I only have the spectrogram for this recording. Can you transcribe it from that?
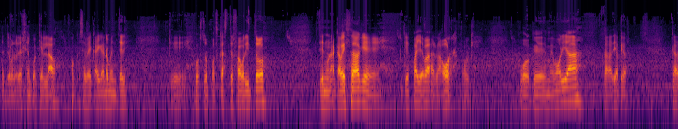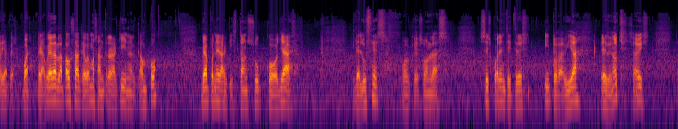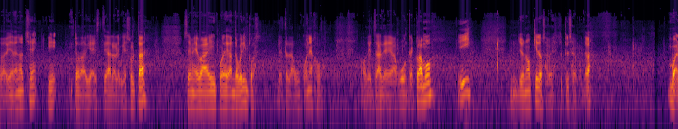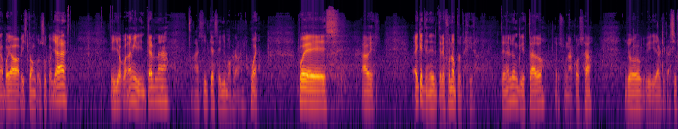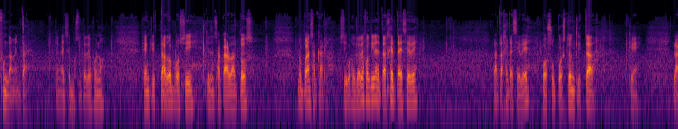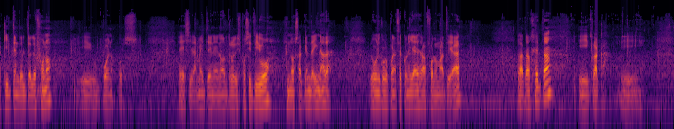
de que me lo deje en cualquier lado o se me caiga no me entere. Que vuestro podcaster favorito tiene una cabeza que, que es para llevar la gorra, porque, porque memoria cada día peor. Cada día peor. Bueno, espera, voy a dar la pausa que vamos a entrar aquí en el campo. Voy a poner al pistón su collar de luces, porque son las 6.43 y todavía es de noche, ¿sabéis? Todavía de noche y todavía este ahora le voy a soltar. Se me va a ir por ahí dando brincos detrás de algún conejo o detrás de algún reclamo y yo no quiero saber, yo quiero saber dónde va. Bueno, pues ya va Pistón con su collar y yo con la mi linterna, así que seguimos grabando. Bueno, pues a ver, hay que tener el teléfono protegido. Tenerlo encriptado es una cosa yo diría que casi fundamental. Tengáis en vuestro teléfono encriptado por si quieren sacar datos, no puedan sacarlo. Si vuestro teléfono tiene tarjeta SD, la tarjeta SD, por supuesto, encriptada, que la quiten del teléfono y bueno, pues eh, si la meten en otro dispositivo, no saquen de ahí nada. Lo único que pueden hacer con ella es formatear la tarjeta y claca. Y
